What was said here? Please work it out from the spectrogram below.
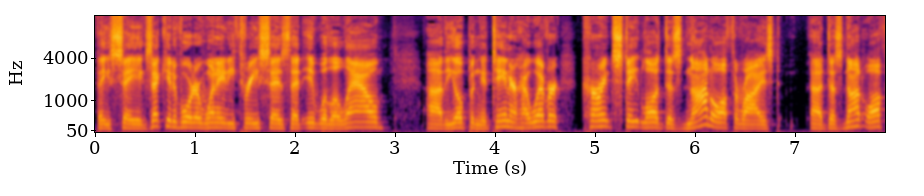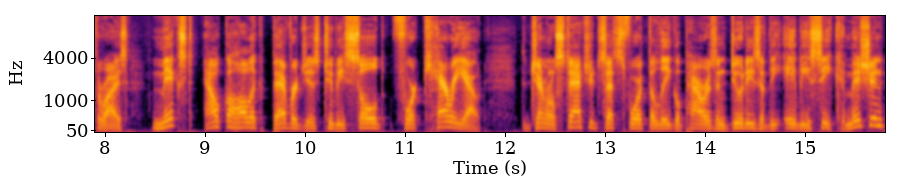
they say Executive Order 183 says that it will allow uh, the open container. However, current state law does not authorize uh, does not authorize mixed alcoholic beverages to be sold for carryout. The general statute sets forth the legal powers and duties of the ABC Commission,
